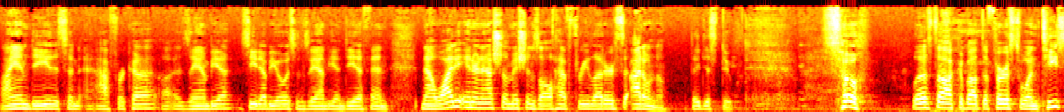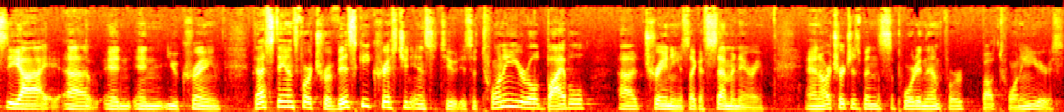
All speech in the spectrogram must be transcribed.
IMD, that's in Africa, uh, Zambia, CWO is in Zambia, and DFN. Now, why do international missions all have three letters? I don't know. They just do. So Let's talk about the first one, TCI uh, in, in Ukraine. That stands for Tavrisky Christian Institute. It's a 20 year old Bible uh, training, it's like a seminary. And our church has been supporting them for about 20 years.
